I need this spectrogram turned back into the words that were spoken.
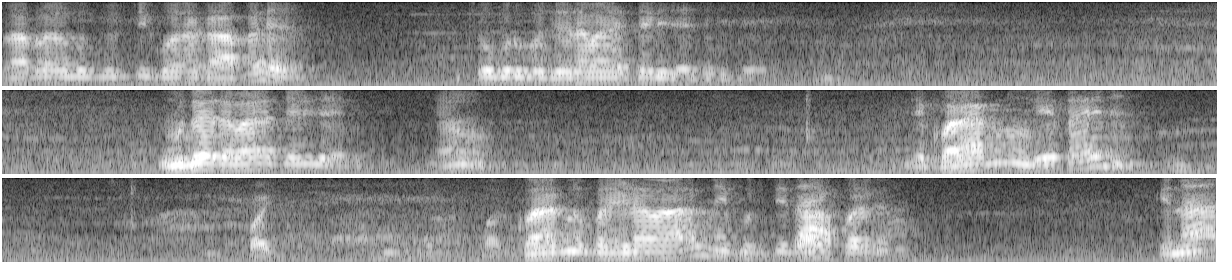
આપડે પુષ્ટિ ખોરાક આપે છોકરું પછી રવાડે ચડી જાય છે. ઊંધે રવાડે ચડી જાય પછી એમ. જે ખોરાકનું એ થાય ને? ખોરાકનું પરિણામ આવે ને પુષ્ટિ થાય હા, ખોરાક કે ના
